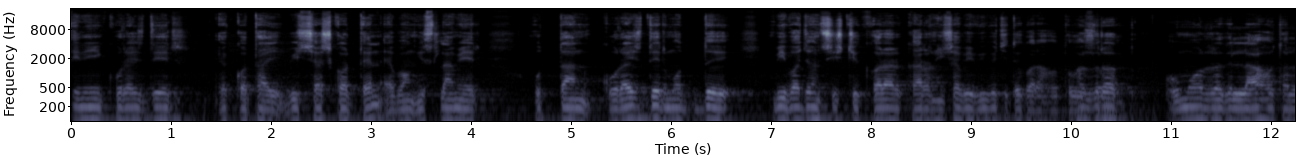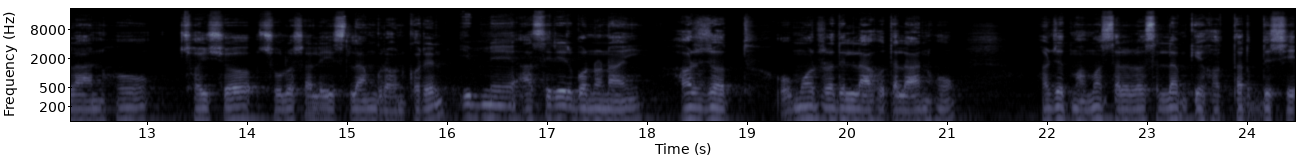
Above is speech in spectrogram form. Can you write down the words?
তিনি কুরাইশদের এক কথায় বিশ্বাস করতেন এবং ইসলামের উত্থান কুরাইশদের মধ্যে বিভাজন সৃষ্টি করার কারণ হিসাবে বিবেচিত করা হতো। হজরত ওমর রাদিল্লাহ আনহু ছয়শো ষোলো সালে ইসলাম গ্রহণ করেন। ইবনে আসিরের বর্ণনায় হরজত ওমর রাদিল্লাহ আনহু হজরত মোহাম্মদ সাল্লাহ সাল্লামকে হত্যার উদ্দেশ্যে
